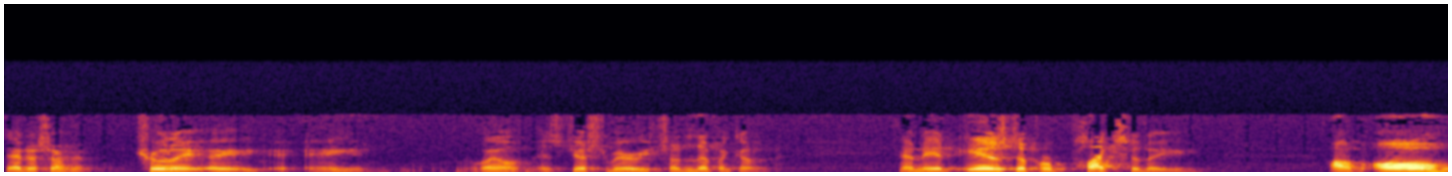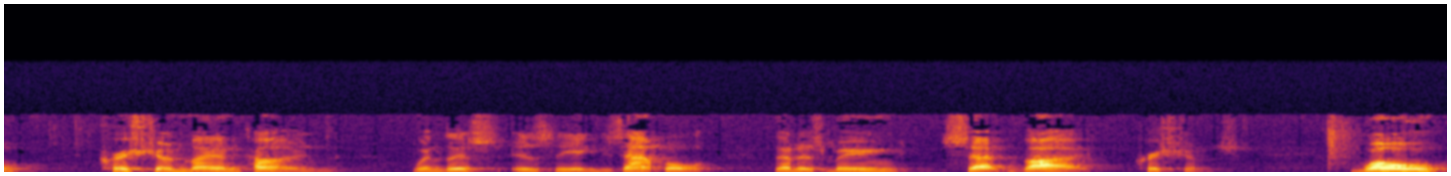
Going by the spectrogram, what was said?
that is a, truly a, a, well, it's just very significant. And it is the perplexity of all Christian mankind when this is the example that is being set by Christians. Woe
